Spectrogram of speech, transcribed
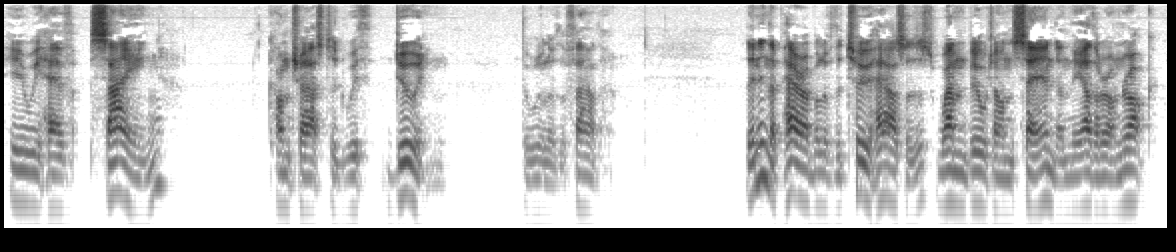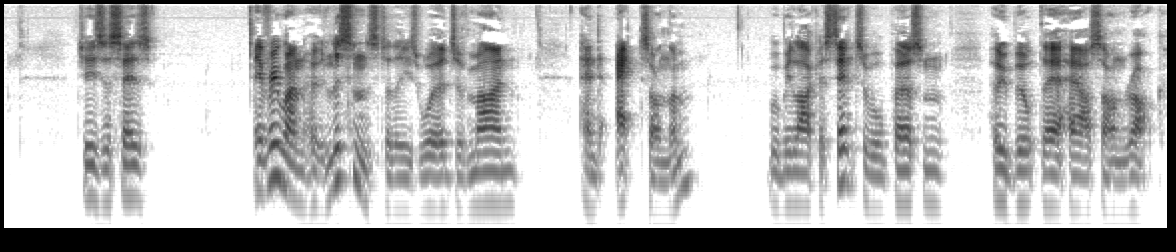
Here we have saying contrasted with doing the will of the Father. Then in the parable of the two houses, one built on sand and the other on rock, Jesus says, Everyone who listens to these words of mine and acts on them will be like a sensible person who built their house on rock.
